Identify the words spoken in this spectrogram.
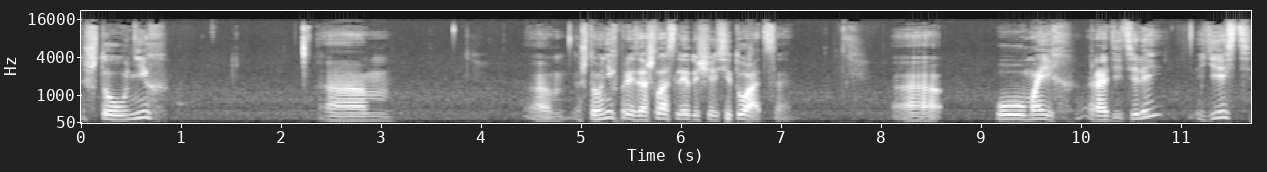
что у них Эм, что у них произошла следующая ситуация. Э, у моих родителей есть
